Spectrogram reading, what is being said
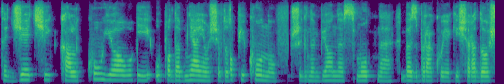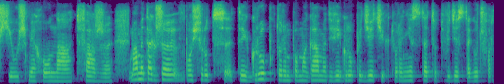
te dzieci kalkują i upodabniają się do opiekunów, przygnębione, smutne, bez braku jakiejś radości, uśmiechu na twarzy. Mamy także pośród tych grup, którym pomagamy, dwie grupy dzieci, które niestety 24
